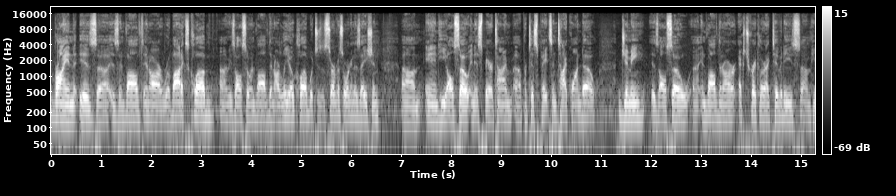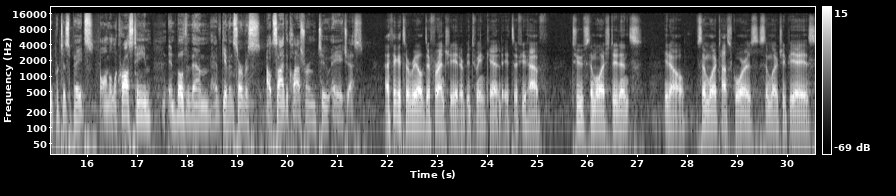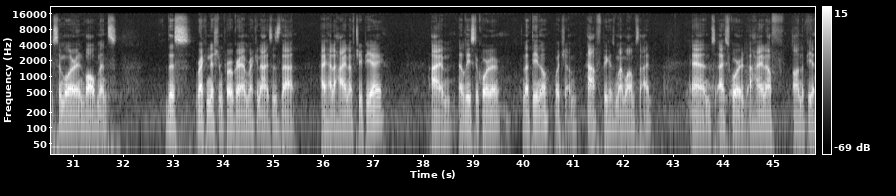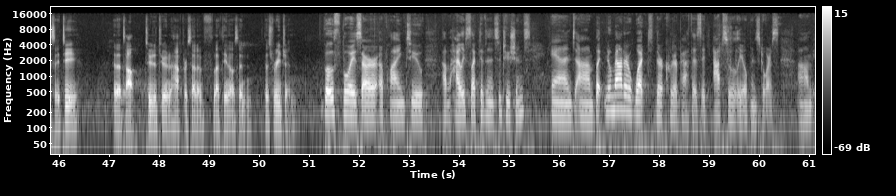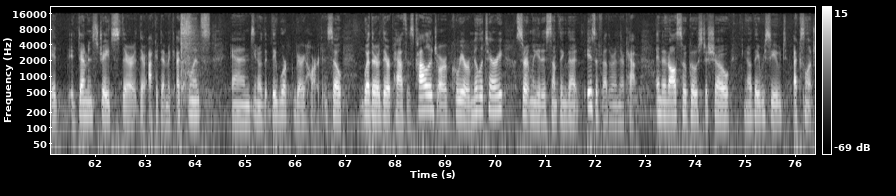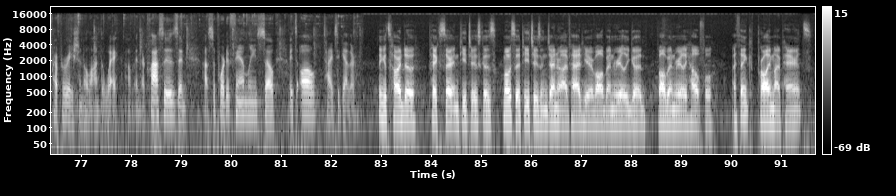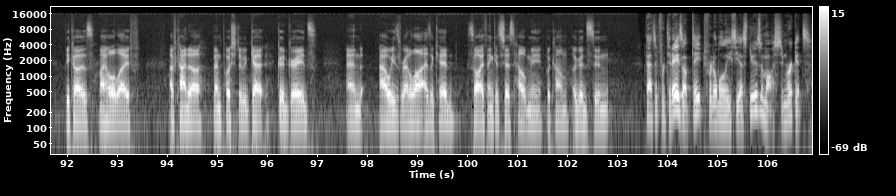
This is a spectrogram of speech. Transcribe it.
Brian is, uh, is involved in our robotics club. Um, he's also involved in our Leo Club, which is a service organization. Um, and he also, in his spare time, uh, participates in Taekwondo. Jimmy is also uh, involved in our extracurricular activities. Um, he participates on the lacrosse team, and both of them have given service outside the classroom to AHS. I think it's a real differentiator between candidates. If you have two similar students, you know, similar test scores, similar GPAs, similar involvements, this recognition program recognizes that I had a high enough GPA, I'm at least a quarter Latino, which I'm half because of my mom's side, and I scored a high enough on the PSAT in the top two to two and a half percent of Latinos in this region. Both boys are applying to um, highly selective institutions, and um, but no matter what their career path is, it absolutely opens doors. Um, it, it demonstrates their, their academic excellence and you know they work very hard. And so whether their path is college or career or military, certainly it is something that is a feather in their cap. And it also goes to show, you know, they received excellent preparation along the way um, in their classes and uh, supportive families. So it's all tied together. I think it's hard to pick certain teachers because most of the teachers in general I've had here have all been really good, have all been really helpful. I think probably my parents because my whole life I've kind of been pushed to get good grades, and I always read a lot as a kid, so I think it's just helped me become a good student. That's it for today's update. For AACS News, I'm Austin Ricketts.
